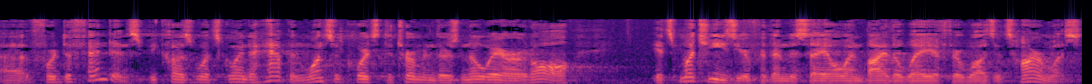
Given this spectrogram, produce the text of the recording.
uh, for defendants because what's going to happen once a court's determined there's no error at all, it's much easier for them to say, oh, and by the way, if there was, it's harmless.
